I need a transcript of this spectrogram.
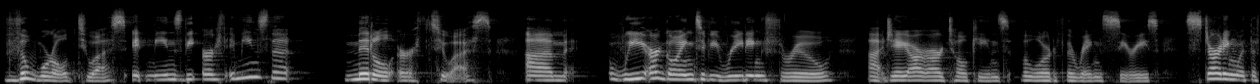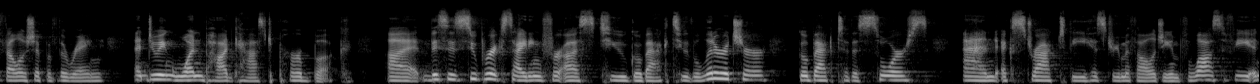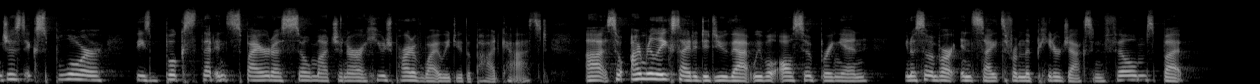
the world to us. It means the earth. It means the Middle Earth to us. Um, we are going to be reading through uh, J.R.R. Tolkien's The Lord of the Rings series, starting with The Fellowship of the Ring and doing one podcast per book. Uh, this is super exciting for us to go back to the literature, go back to the source, and extract the history, mythology, and philosophy, and just explore these books that inspired us so much and are a huge part of why we do the podcast. Uh, so I'm really excited to do that. We will also bring in, you know, some of our insights from the Peter Jackson films. But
